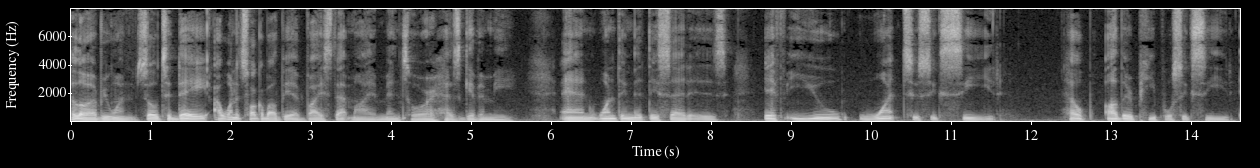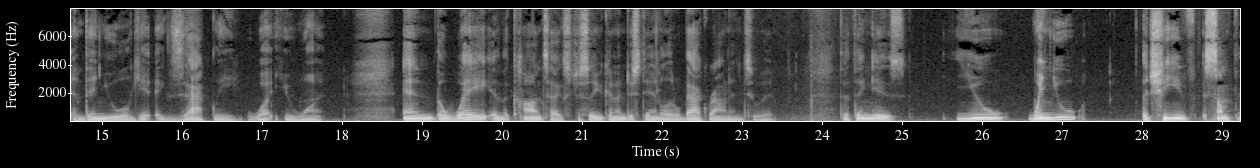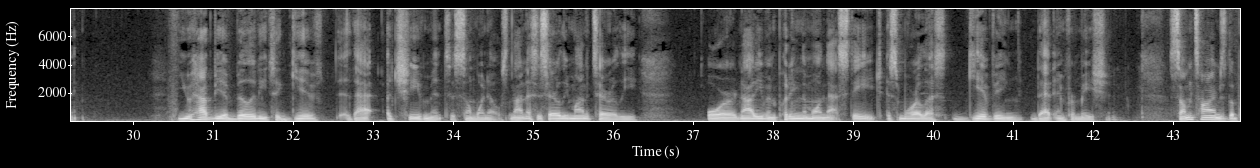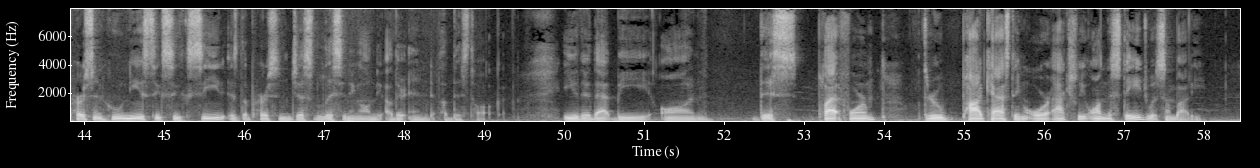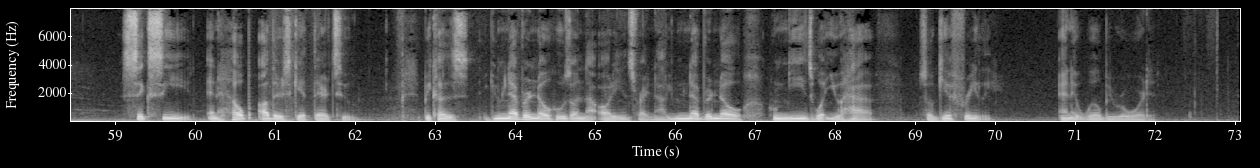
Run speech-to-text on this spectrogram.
Hello, everyone. So, today I want to talk about the advice that my mentor has given me. And one thing that they said is if you want to succeed, help other people succeed, and then you will get exactly what you want. And the way and the context, just so you can understand a little background into it, the thing is, you, when you achieve something, you have the ability to give that achievement to someone else, not necessarily monetarily or not even putting them on that stage. It's more or less giving that information. Sometimes the person who needs to succeed is the person just listening on the other end of this talk. Either that be on this platform through podcasting or actually on the stage with somebody succeed and help others get there too. Because you never know who's on that audience right now. You never know who needs what you have. So give freely and it will be rewarded.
